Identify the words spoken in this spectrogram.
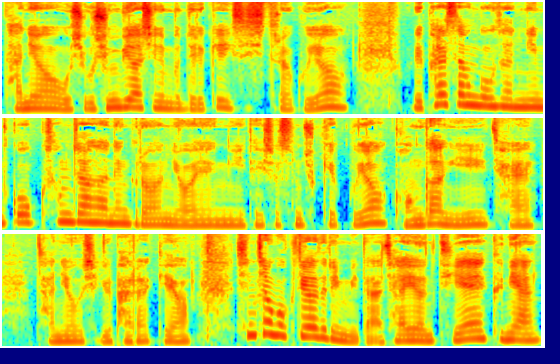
다녀오시고 준비하시는 분들이 꽤 있으시더라고요. 우리 8304님 꼭 성장하는 그런 여행이 되셨으면 좋겠고요. 건강히 잘 다녀오시길 바랄게요. 신청곡 띄워드립니다. 자이언티의 그냥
